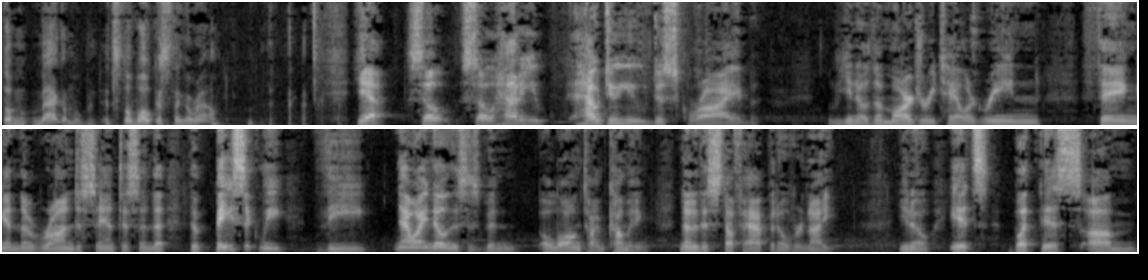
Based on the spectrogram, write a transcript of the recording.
the MAGA movement. It's the wokest thing around. Yeah. So so how do you how do you describe you know the Marjorie Taylor Greene thing and the Ron DeSantis and the the basically the now I know this has been a long time coming. None of this stuff happened overnight. You know, it's but this um,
